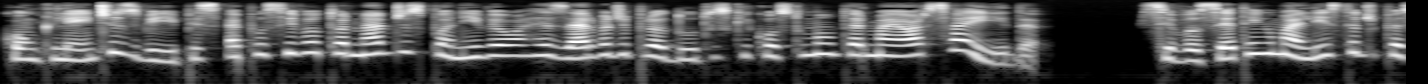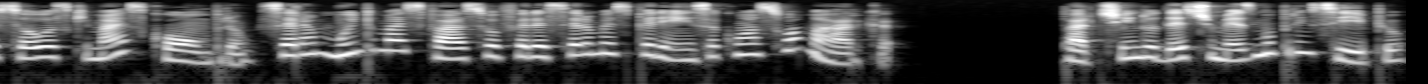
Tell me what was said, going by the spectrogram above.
Com clientes VIPs, é possível tornar disponível a reserva de produtos que costumam ter maior saída. Se você tem uma lista de pessoas que mais compram, será muito mais fácil oferecer uma experiência com a sua marca. Partindo deste mesmo princípio,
